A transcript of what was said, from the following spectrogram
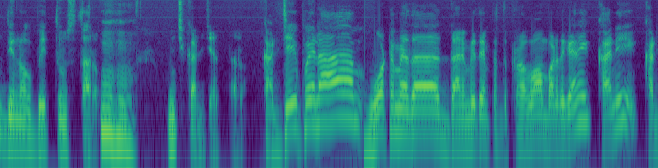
దీన్ని ఒక బెత్తి ఉంచుతారు. ఉంచి కట్ చేస్తారు. కట్ చేయకపోయినా ఊట మీద దాని మీద పెద్ద ప్రభావం పడదు కానీ కానీ కట్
